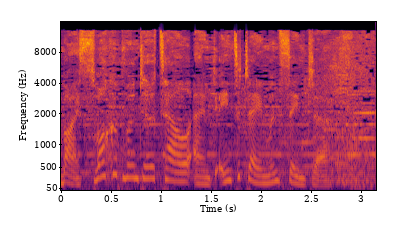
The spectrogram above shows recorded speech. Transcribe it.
by Swakopmund Hotel and Entertainment Centre.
